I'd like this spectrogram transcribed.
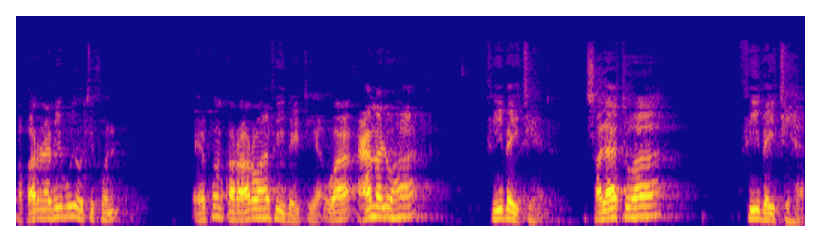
وقرن في بيوتكن يكون قرارها في بيتها. وعملها في بيتها. صلاتها في بيتها.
